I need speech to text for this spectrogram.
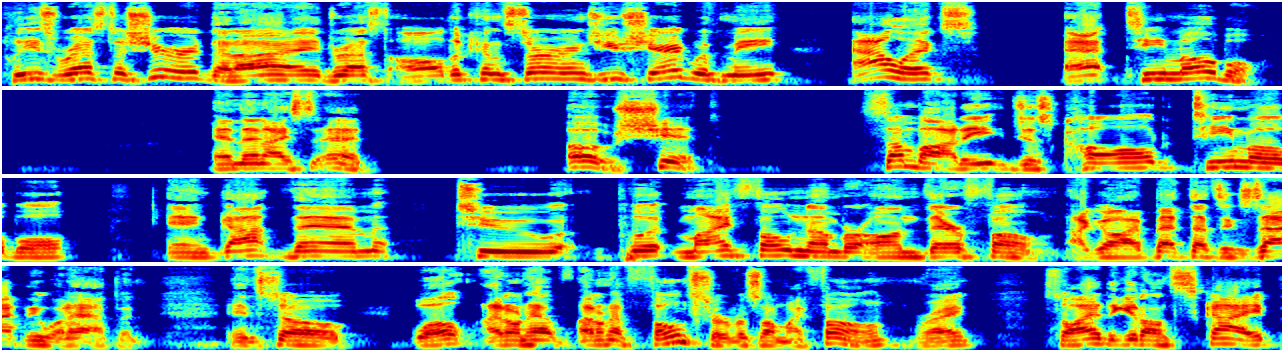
Please rest assured that I addressed all the concerns you shared with me, Alex at T Mobile. And then I said, Oh shit. Somebody just called T Mobile and got them to put my phone number on their phone. I go, I bet that's exactly what happened. And so, well, I don't have I don't have phone service on my phone, right? So I had to get on Skype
